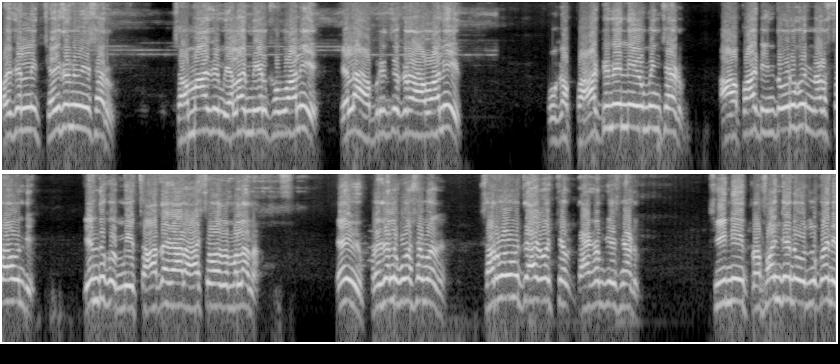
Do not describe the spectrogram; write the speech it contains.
ప్రజల్ని చైతన్యం చేశారు. సమాజం ఎలా మేల్కోవాలి ఎలా అభివృద్ధికి రావాలి ఒక పార్టీనే నియమించాడు. ఆ పార్టీ ఇంతవరకు నడుస్తా ఉంది. ఎందుకు? మీ తాతగారి ఆశీర్వాదం వలన. ఏమి? ప్రజల కోసం సర్వము త్యాగం త్యాగం చేసినాడు. చీని ప్రపంచాన్ని వదులుకొని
